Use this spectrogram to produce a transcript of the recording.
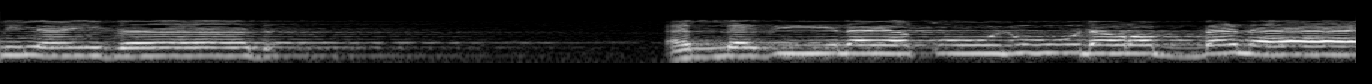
بالعباد. الذين يقولون ربنا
